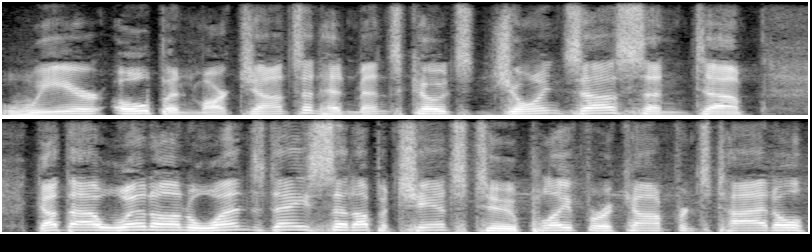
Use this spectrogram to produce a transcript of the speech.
We're open. Mark Johnson, head men's coach, joins us and. Uh, Got that win on Wednesday, set up a chance to play for a conference title,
